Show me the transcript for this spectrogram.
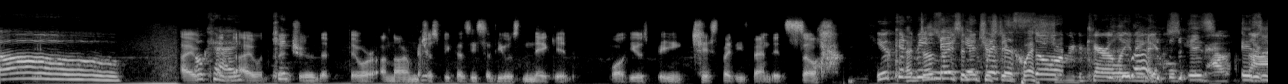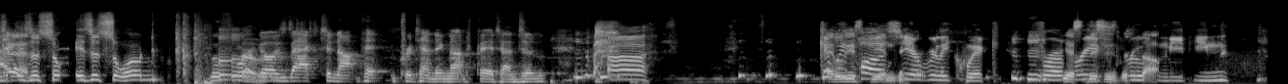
oh, I, Okay. I would Can- venture that they were unarmed just because he said he was naked while he was being chased by these bandits. So You can That be does raise an naked with interesting a question. sword, Carolina. Right. Gets Is, is, outside. is, a, is a sword before closed? going back to not pay, pretending not to pay attention. Uh, can At we pause here really quick for a Yes, brief this is the group stop. meeting?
